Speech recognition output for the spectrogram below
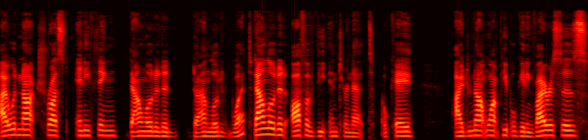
I would not trust anything downloaded it, downloaded what? Downloaded off of the internet, okay? I do not want people getting viruses.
